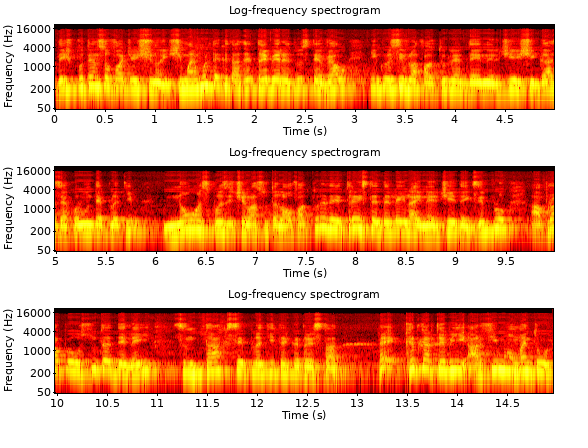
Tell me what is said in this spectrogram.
deci putem să o facem și noi. Și mai mult decât atât, trebuie redus TVA-ul inclusiv la facturile de energie și gaze, acolo unde plătim 19%. La o factură de 300 de lei la energie, de exemplu, aproape 100 de lei sunt taxe plătite către stat. Hey, cred că ar trebui, ar fi momentul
